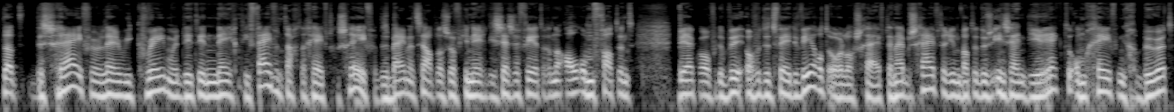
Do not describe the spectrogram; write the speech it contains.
dat de schrijver Larry Kramer dit in 1985 heeft geschreven. Het is bijna hetzelfde alsof je in 1946 een alomvattend werk over de, over de Tweede Wereldoorlog schrijft. En hij beschrijft erin wat er dus in zijn directe omgeving gebeurt.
